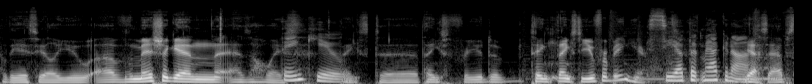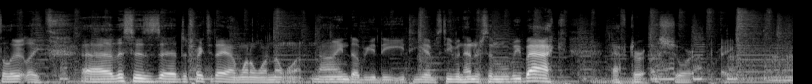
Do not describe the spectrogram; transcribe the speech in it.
of the ACLU of Michigan, as always. Thank you. Thanks to thanks for you to thank, thanks to you for being here. See you up at Mackinac. Yes, absolutely. Uh, this is uh, Detroit Today on 101.9 WDETM. Stephen Henderson will be back after a short break.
